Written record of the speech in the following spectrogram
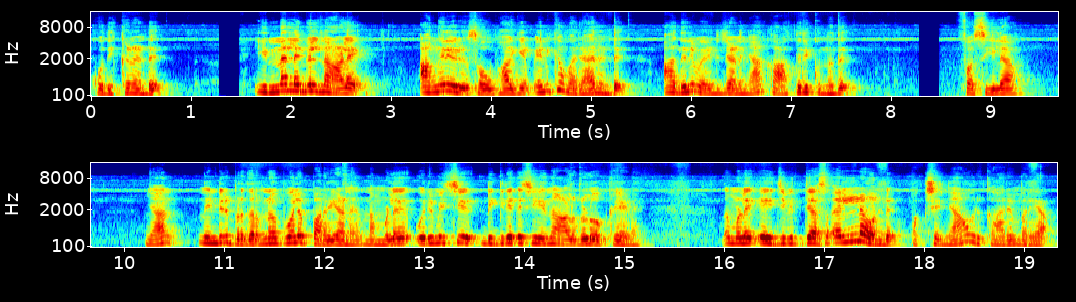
കൊതിക്കണുണ്ട്. ഇന്നല്ലെങ്കിൽ നാളെ അങ്ങനെ ഒരു സൗഭാഗ്യം എനിക്ക് വരാനുണ്ട്. അതിന് വേണ്ടിയിട്ടാണ് ഞാൻ കാത്തിരിക്കുന്നത്. ഫസീല ഞാൻ നിന്റെ ഒരു ബ്രദറിനെ പോലെ പറയാണ്. നമ്മൾ ഒരുമിച്ച് ഡിഗ്രിയൊക്കെ ചെയ്യുന്ന ആളുകളും ഒക്കെയാണ്. നമ്മൾ ഏജ് വ്യത്യാസം എല്ലാം ഉണ്ട്. പക്ഷെ ഞാൻ ഒരു കാര്യം പറയാം.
